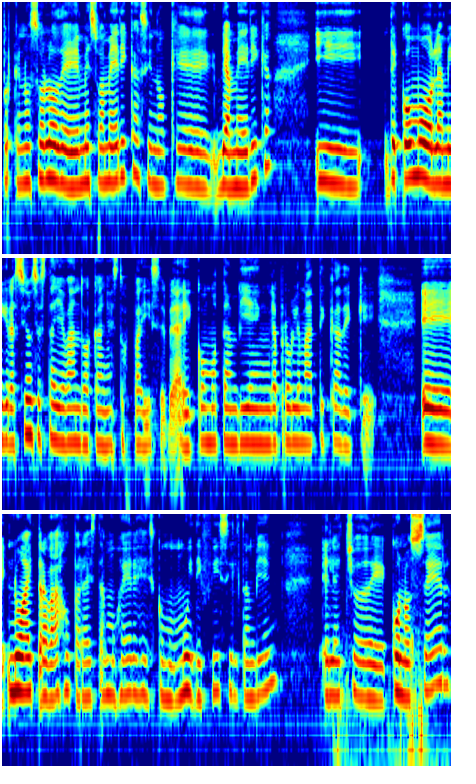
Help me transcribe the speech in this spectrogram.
porque no solo de Mesoamérica, sino que de América. Y de cómo la migración se está llevando acá en estos países, y cómo también la problemática de que eh, no hay trabajo para estas mujeres es como muy difícil también, el hecho de conocer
